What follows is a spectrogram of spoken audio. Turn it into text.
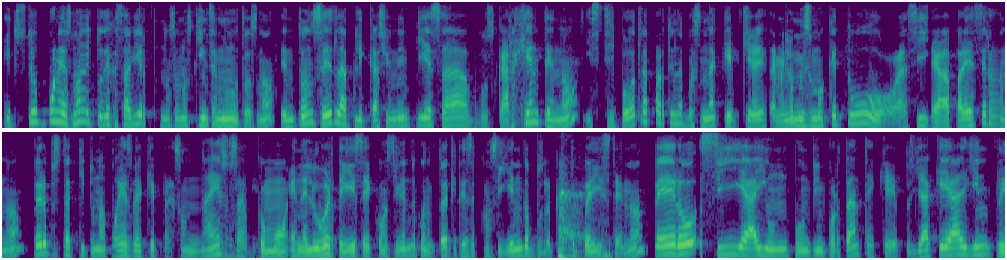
Y tú pones, ¿no? Y tú dejas abierto, no sé, unos 15 minutos, ¿no? Entonces la aplicación empieza a buscar gente, ¿no? Y si por otra parte una persona que quiere también lo mismo que tú o así, que va a aparecer, ¿no? Pero pues aquí tú no puedes ver qué persona es, o sea, como en el Uber te dice consiguiendo conductor, que te dice consiguiendo pues lo que tú pediste, ¿no? Pero sí hay un punto importante que pues ya que a alguien le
